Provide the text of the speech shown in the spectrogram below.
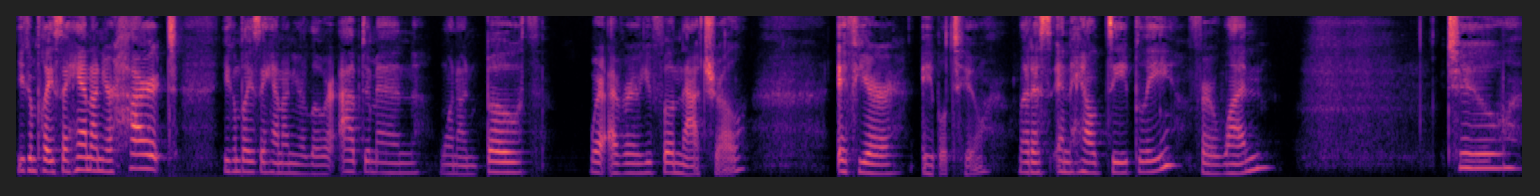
You can place a hand on your heart. You can place a hand on your lower abdomen, one on both, wherever you feel natural. If you're able to, let us inhale deeply for one, two,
